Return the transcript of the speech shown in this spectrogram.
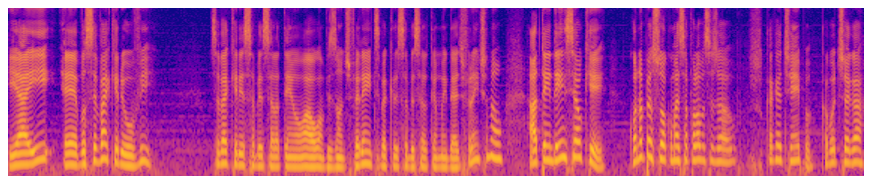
e aí é, você vai querer ouvir? Você vai querer saber se ela tem uma visão diferente? Você vai querer saber se ela tem uma ideia diferente? Não. A tendência é o quê? Quando a pessoa começa a falar, você já. Fica quietinho aí, pô. Acabou de chegar.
